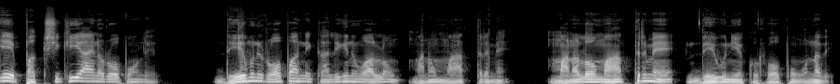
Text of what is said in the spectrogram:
ఏ పక్షికి ఆయన రూపం లేదు. దేవుని రూపాన్ని కలిగిన వాళ్ళం మనం మాత్రమే. మనలో మాత్రమే దేవుని యొక్క రూపం ఉన్నది.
